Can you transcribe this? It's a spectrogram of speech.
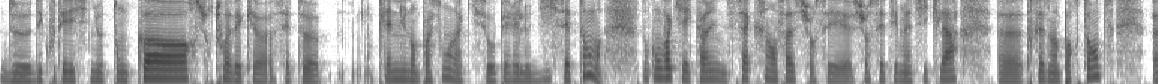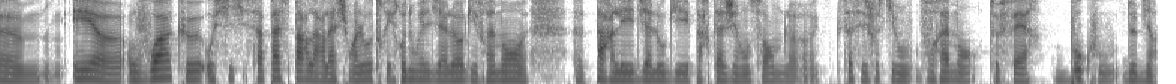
de d'écouter les signaux de ton corps, surtout avec euh, cette euh, pleine lune en poisson là qui s'est opérée le 10 septembre. Donc on voit qu'il y a quand même une sacrée emphase sur ces, thématiques-là, euh, très importantes. et on voit que aussi ça passe par la relation à l'autre et renouer le dialogue et vraiment parler, dialoguer, partager ensemble. Ça, c'est des choses qui vont vraiment te faire beaucoup de bien.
